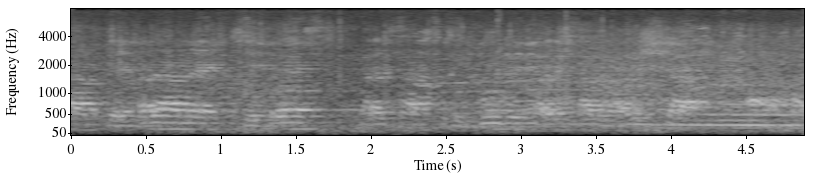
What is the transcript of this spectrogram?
55 radámek, 3 bros, 54 kůry, 52 liška a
